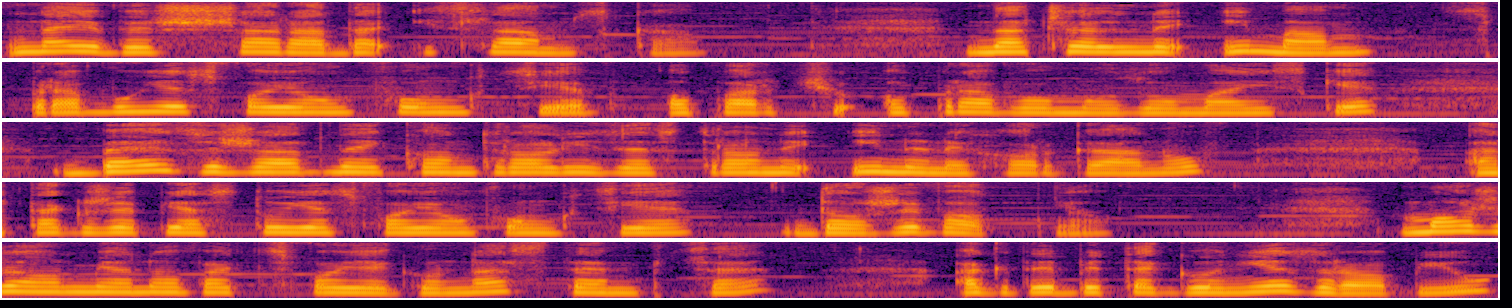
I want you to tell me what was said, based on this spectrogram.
Najwyższa Rada Islamska. Naczelny imam sprawuje swoją funkcję w oparciu o prawo muzułmańskie bez żadnej kontroli ze strony innych organów, a także piastuje swoją funkcję dożywotnio. Może on mianować swojego następcę, a gdyby tego nie zrobił,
